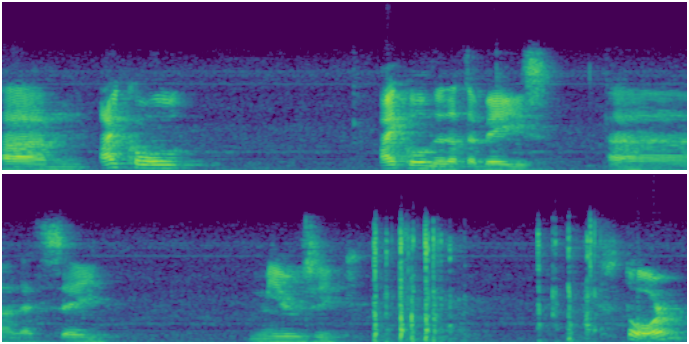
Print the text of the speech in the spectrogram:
um, I call I call the database, uh, let's say, music store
